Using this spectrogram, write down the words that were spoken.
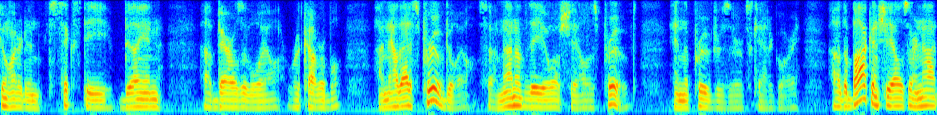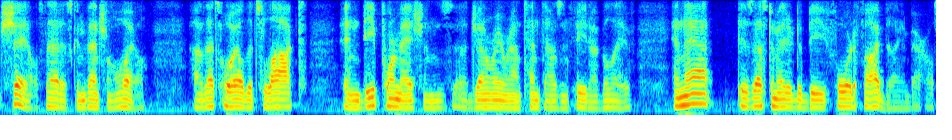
260 billion uh, barrels of oil recoverable. Uh, now that is proved oil, so none of the oil shale is proved in the proved reserves category. Uh, the Bakken shales are not shales. That is conventional oil. Uh, that's oil that's locked in deep formations, uh, generally around 10,000 feet, I believe. And that is estimated to be 4 to 5 billion barrels.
